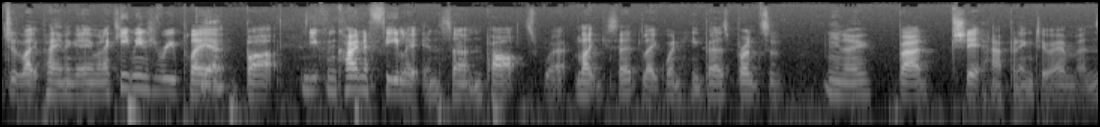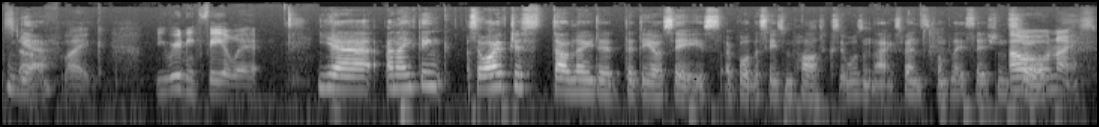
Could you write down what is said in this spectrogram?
just like playing a game, and I keep meaning to replay Yeah. it. But you can kind of feel it in certain parts where, like you said, like when he bears brunts of you know bad shit happening to him and stuff. Yeah. Like you really feel it. Yeah, and I think so. I've just downloaded the DLCs. I bought the season pass because it wasn't that expensive on PlayStation oh, Store. Oh, nice.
